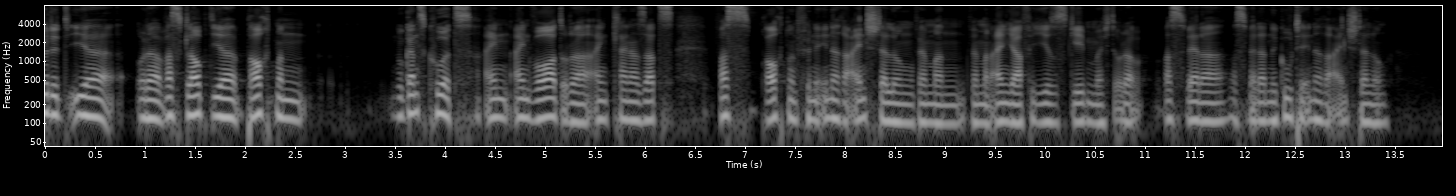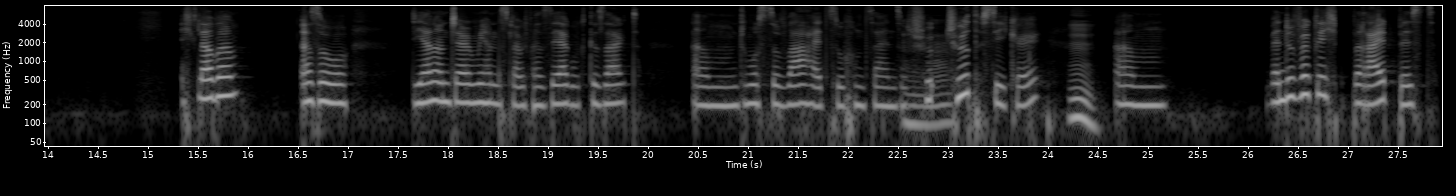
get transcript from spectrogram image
würdet ihr oder was glaubt ihr, braucht man nur ganz kurz ein, ein Wort oder ein kleiner Satz? Was braucht man für eine innere Einstellung, wenn man, wenn man ein Jahr für Jesus geben möchte? Oder was wäre da, was wäre da eine gute innere Einstellung? Ich glaube, also Diana und Jeremy haben das, glaube ich, mal sehr gut gesagt. Ähm, du musst so wahrheitssuchend sein, so Mhm. Truth Seeker. Hm. Ähm, wenn du wirklich bereit bist,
